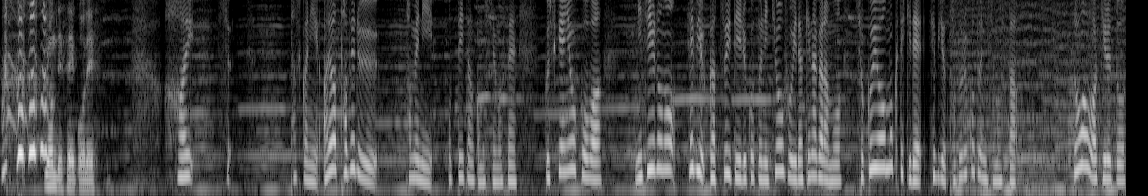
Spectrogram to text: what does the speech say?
読んで成功です。はい。し確かにあれは食べるために追っていたのかもしれません。具志堅用高は虹色の蛇がついていることに恐怖を抱きながらも食用目的で蛇をたどることにしましたドアを開けると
